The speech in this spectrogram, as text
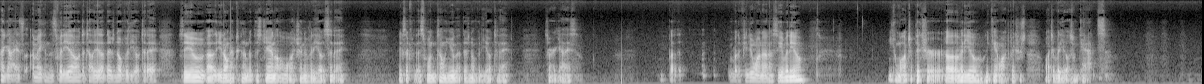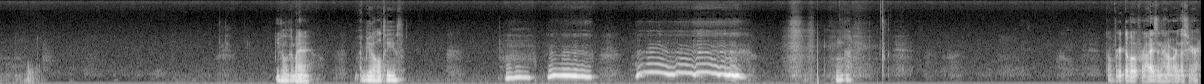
Hi guys, I'm making this video to tell you that there's no video today. So you uh, you don't have to come to this channel and watch any videos today. Except for this one telling you that there's no video today. Sorry guys. But but if you do want to see a video, you can watch a picture, uh, a video. You can't watch pictures. Watch a video of some cats. You can look at my my beautiful teeth. Don't forget to vote for Eisenhower this year.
